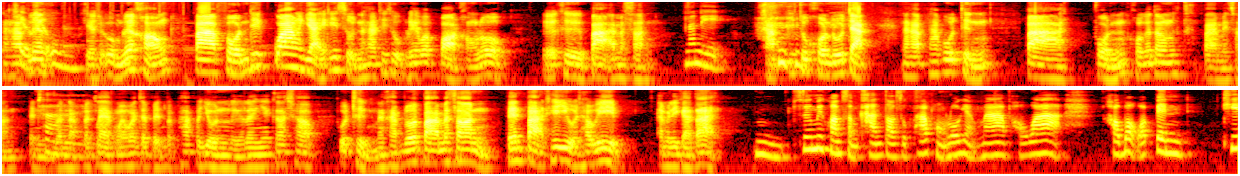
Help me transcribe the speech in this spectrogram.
นะครับเขียวเรื่องชอุ่มเขียวชอุ่มเรื่องของป่าฝนที่กว้างใหญ่ที่สุดนะครับที่ถูกเรียกว่าปอดของโลก หรือคือป่าอเมซอนนั่นเองครับที่ทุกคนรู้จักนะครับ ถ้าพูดถึงป่าฝนคนก็ต้องนึกถึงป่าอเมซอน เป็นใช่บรรดับแรกๆไม่ว่าจะเป็นแบบภาพยนตร์หรืออะไรเงี้ยก็ชอบพูดถึงนะครับ โดยป่าอเมซอน เป็นป่าที่อยู่ทวีปอเมริกาใต้อืมซึ่งมีความสำคัญต่อสุขภาพของโลกอย่างมาก เพราะว่าเขาบอกว่าเป็นที่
